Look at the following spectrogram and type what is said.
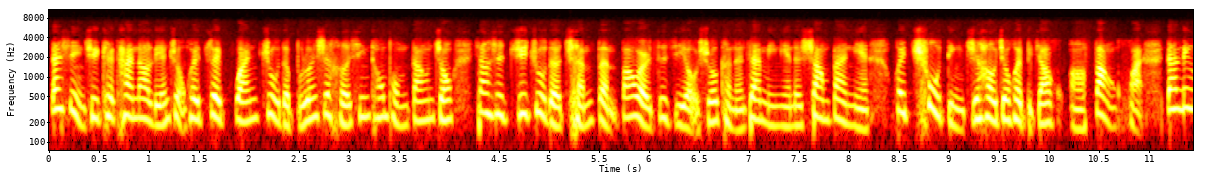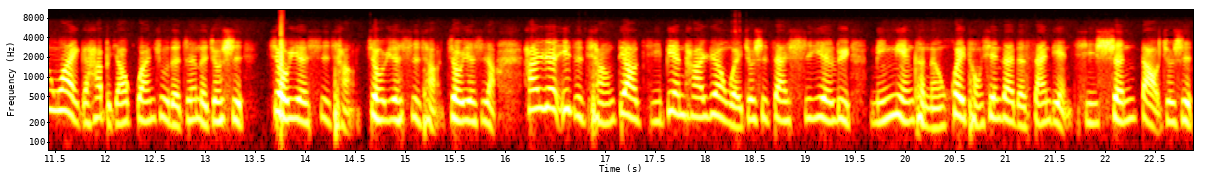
但是你去可以看到联准会最关注的，不论是核心通膨当中，像是居住的成本，鲍尔自己有说，可能在明年的上半年会触顶之后就会比较呃放缓。但另外一个他比较关注的，真的就是就业市场，就业市场，就业市场。他认一直强调，即便他认为就是在失业率明年可能会从现在的三点七升到就是。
